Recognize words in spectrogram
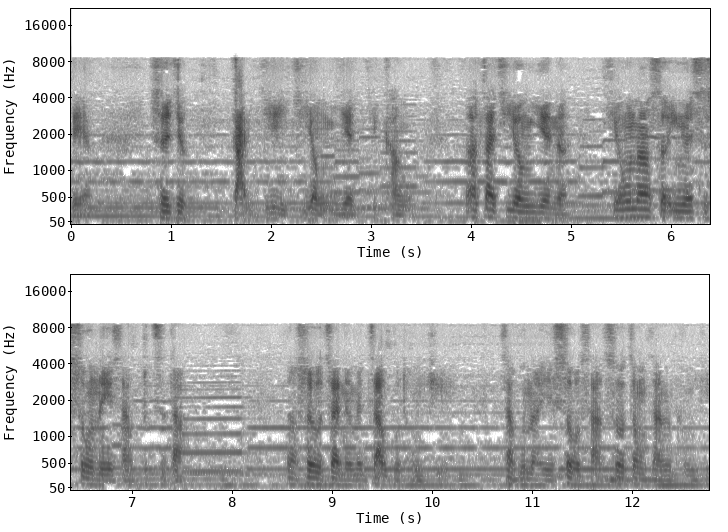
这样，所以就赶去基隆医院去看我。那在基隆医院呢，基隆那时候因为是受内伤，不知道，那所以我在那边照顾同学，照顾那些受伤、受重伤的同学，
